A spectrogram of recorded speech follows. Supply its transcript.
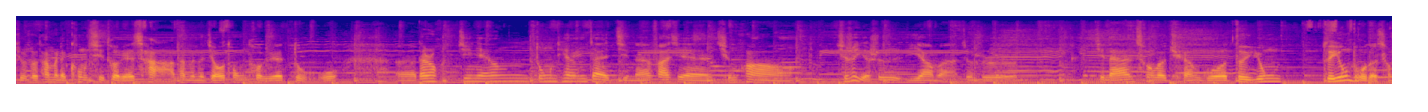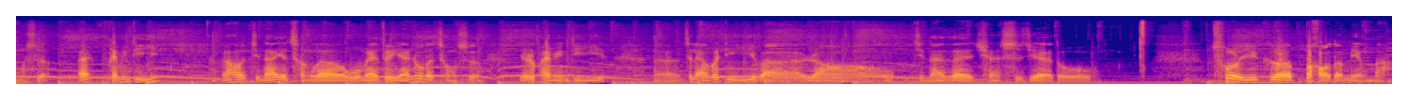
就说他们的空气特别差，他们的交通特别堵。呃，但是今年冬天在济南发现情况其实也是一样吧，就是济南成了全国最拥最拥堵的城市，哎，排名第一。然后济南也成了雾霾最严重的城市。也是排名第一，呃，这两个第一吧，让济南在全世界都 出了一个不好的名吧。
